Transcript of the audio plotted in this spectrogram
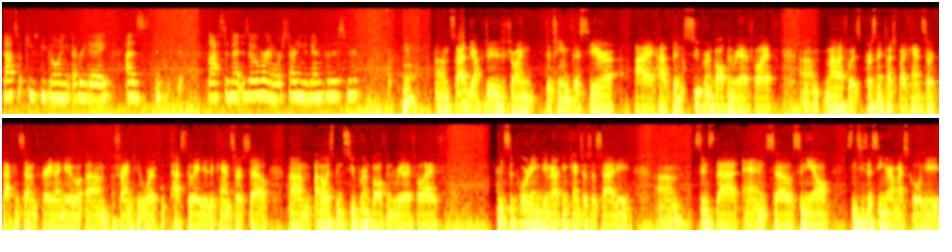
That's what keeps me going every day as the last event is over and we're starting again for this year. Hmm? Um, so I had the opportunity to join the team this year. I have been super involved in Relay for Life. Um, my life was personally touched by cancer. Back in seventh grade, I knew um, a friend who were, passed away due to cancer. So um, I've always been super involved in Relay for Life and supporting the American Cancer Society um, since that. And so Sunil, since he's a senior at my school, he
